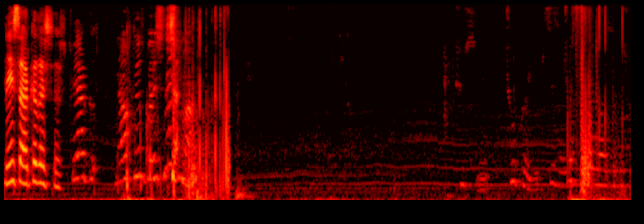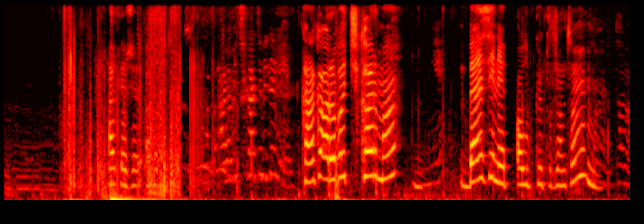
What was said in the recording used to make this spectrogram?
Neyse arkadaşlar. Bir dakika. Ne yapıyoruz? Barışınız mı? Çok ayıp. Siz çok. Arkadaşlar arkadaşlar. Araba çıkartabilir miyim? Kanka araba çıkarma. Niye? Ben seni hep alıp götüreceğim tamam mı? Ha, tamam.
